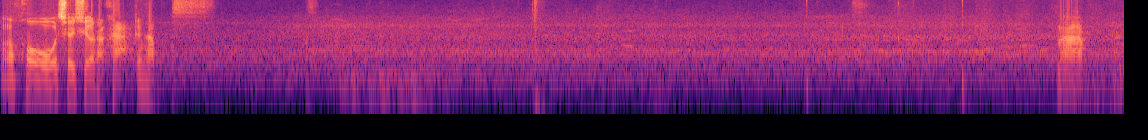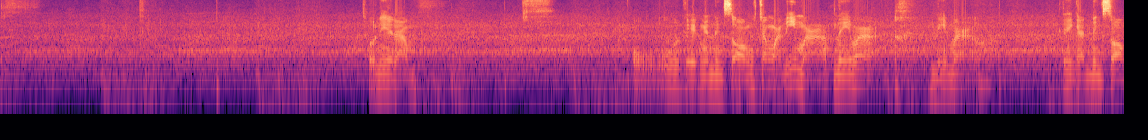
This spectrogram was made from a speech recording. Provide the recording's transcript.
โอ้โหชิวชิวๆทักทากๆนะครับมาครับโทนี่ดำโอ้โหเล่นกันหนึ่งสองจังหวะนี้หมาเนม่า เนม่าเล่นกันหนึ่งสอง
